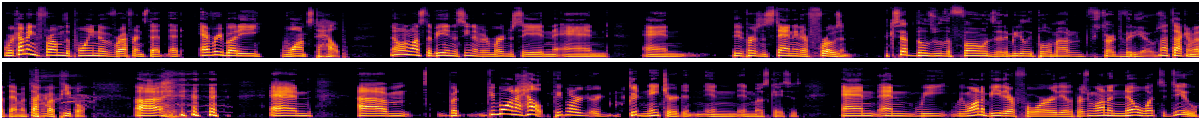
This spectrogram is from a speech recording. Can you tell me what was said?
we're coming from the point of reference that, that everybody wants to help. No one wants to be in the scene of an emergency and and and be the person standing there frozen. Except those with the phones that immediately pull them out and start the videos. I'm not talking about them. I'm talking about people. Uh, and um, but people want to help. People are, are good natured in, in, in most cases, and and we we want to be there for the other person. We want to know what to do.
